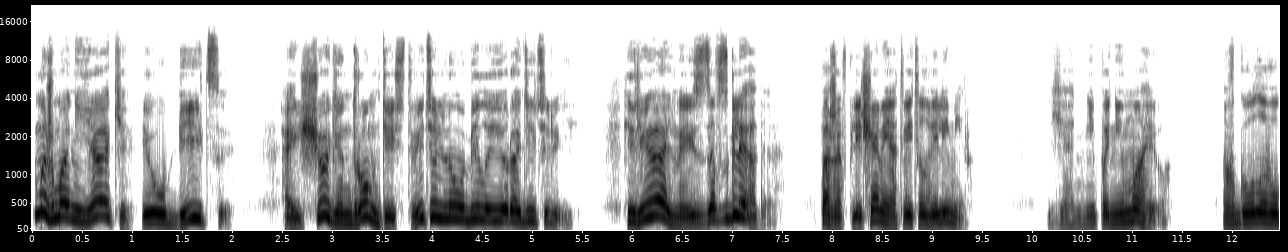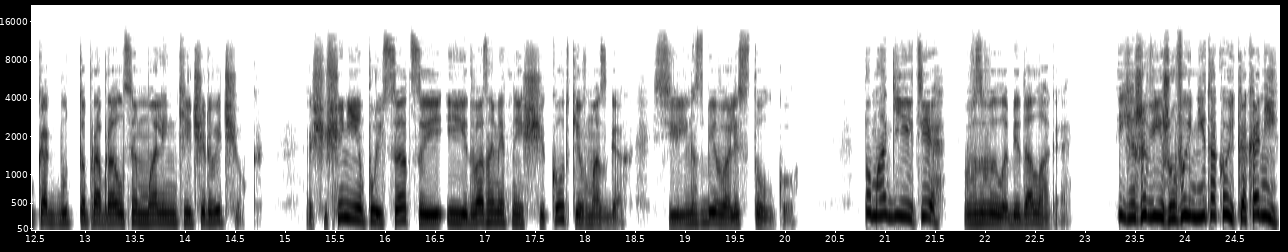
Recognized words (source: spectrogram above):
Мы же маньяки и убийцы. А еще Гендром действительно убил ее родителей. И реально из-за взгляда», — пожав плечами, ответил Велимир. «Я не понимаю». В голову как будто пробрался маленький червячок. Ощущение пульсации и едва заметной щекотки в мозгах сильно сбивали с толку. «Помогите!» — взвыла бедолага. «Я же вижу, вы не такой, как они!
